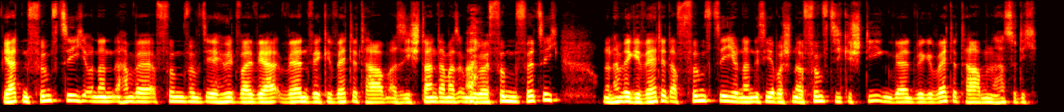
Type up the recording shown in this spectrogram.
Wir hatten 50 und dann haben wir 55 erhöht, weil wir, während wir gewettet haben, also ich stand damals irgendwie Ach. bei 45 und dann haben wir gewettet auf 50 und dann ist sie aber schon auf 50 gestiegen, während wir gewettet haben. Dann hast du dich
